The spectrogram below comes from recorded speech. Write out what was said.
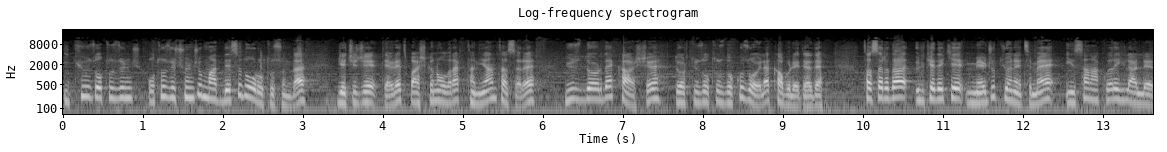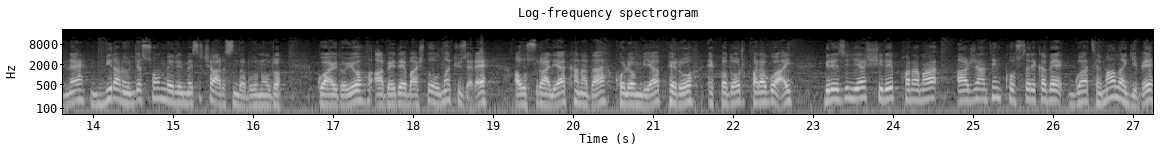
233. maddesi doğrultusunda geçici devlet başkanı olarak tanıyan tasarı 104'e karşı 439 oyla kabul edildi. Tasarıda ülkedeki mevcut yönetime insan hakları ihlallerine bir an önce son verilmesi çağrısında bulunuldu. Guaido'yu ABD başta olmak üzere Avustralya, Kanada, Kolombiya, Peru, Ekvador, Paraguay, Brezilya, Şili, Panama, Arjantin, Costa Rica ve Guatemala gibi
